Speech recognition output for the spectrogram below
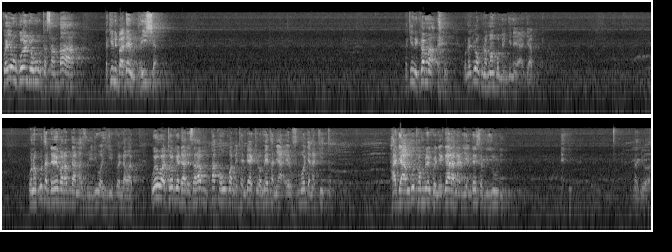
Kwa hiyo ugonjwa huu utasambaa, lakini baadaye utaisha. Lakini kama unajua, kuna mambo mengine ya ajabu. Unakuta dereva labda anazuiliwa hiji kwenda wapi, wewe atoke Dar es Salaam mpaka huko, ametembea kilomita mia elfu moja na kitu, hajaanguka mle kwenye gara, analiendesha vizuri unajua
